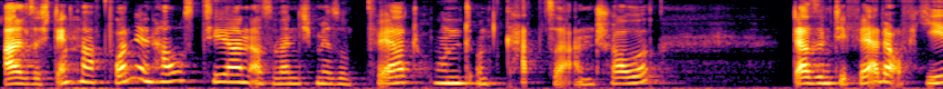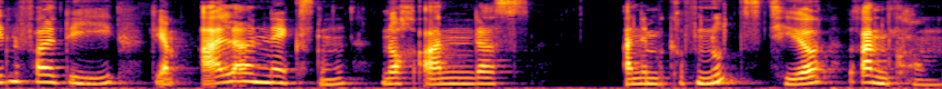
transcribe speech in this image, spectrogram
Also ich denke mal von den Haustieren, also wenn ich mir so Pferd, Hund und Katze anschaue, da sind die Pferde auf jeden Fall die, die am allernächsten noch an das an den Begriff Nutztier rankommen.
